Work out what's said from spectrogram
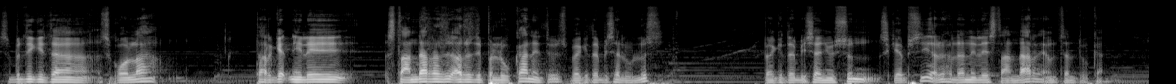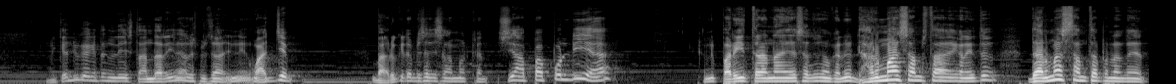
Seperti kita sekolah target nilai standar harus, harus diperlukan itu supaya kita bisa lulus. Supaya kita bisa nyusun skepsi harus ada nilai standar yang ditentukan. Demikian juga kita nilai standar ini harus bisa ini wajib baru kita bisa diselamatkan. Siapa pun dia ini paritranaya satu karena itu dharma samsta karena itu dharma samsta penandanya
